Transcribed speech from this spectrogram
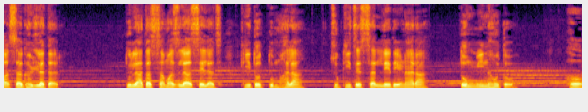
असं घडलं तर? तुला आता समजलं असेलच की तो तुम्हाला चुकीचे सल्ले देणारा तो मी नव्हतो. हो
